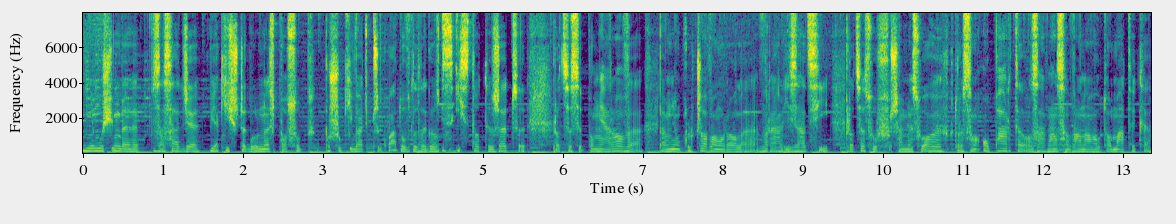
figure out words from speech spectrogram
nie musimy w zasadzie w jakiś szczególny sposób poszukiwać przykładów, dlatego z istoty rzeczy procesy pomiarowe pełnią kluczową rolę w realizacji procesów przemysłowych, które są oparte o zaawansowaną automatykę,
